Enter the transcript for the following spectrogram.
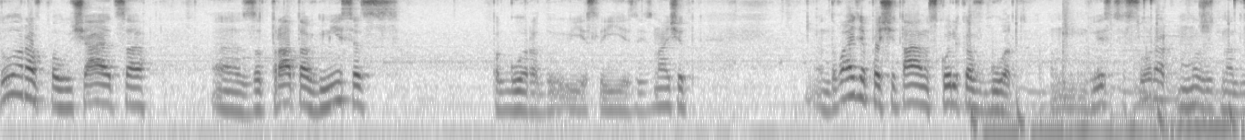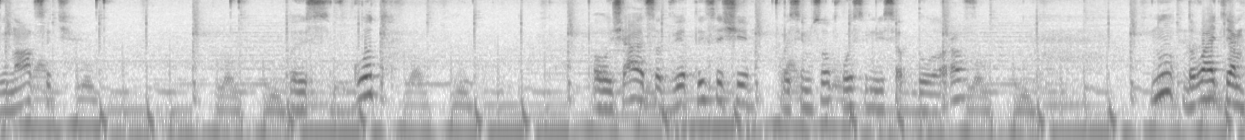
долларов получается э, затрата в месяц по городу если ездить. Значит давайте посчитаем сколько в год. 240 умножить на 12 то есть в год получается 2880 долларов ну, давайте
